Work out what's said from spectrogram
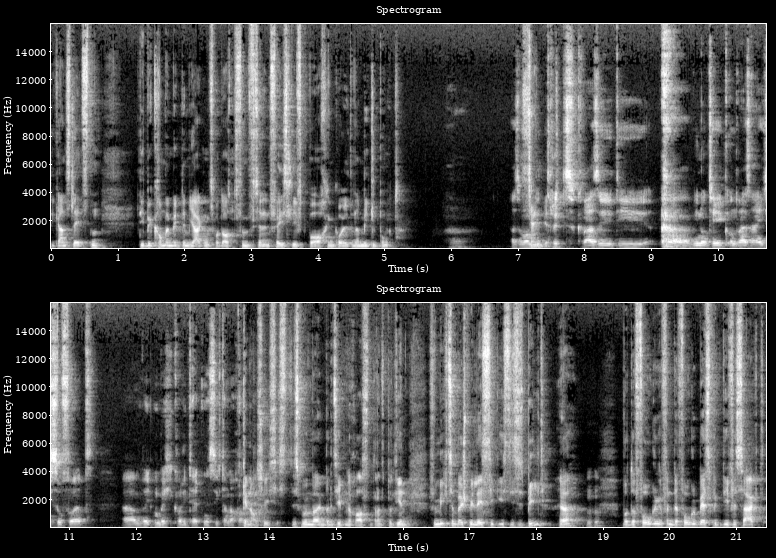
die ganz letzten, die bekommen mit dem Jahrgang 2015 ein Facelift, wo auch ein goldener Mittelpunkt ah. also man betritt quasi die Vinothek und weiß eigentlich sofort, um welche Qualitäten es sich dann auch handelt. Genau, so ist es. Das wollen wir im Prinzip nach außen transportieren. Für mich zum Beispiel lässig ist dieses Bild, ja, mhm. wo der Vogel von der Vogelperspektive sagt,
